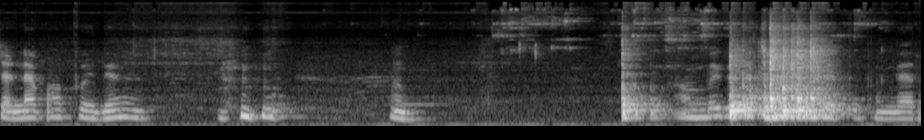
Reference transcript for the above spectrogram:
ಚೆನ್ನ ಪಾಪು ಇದೆ ಹ್ಞೂ ಹಚ್ಕೊಂಡು ಬಂಗಾರ.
